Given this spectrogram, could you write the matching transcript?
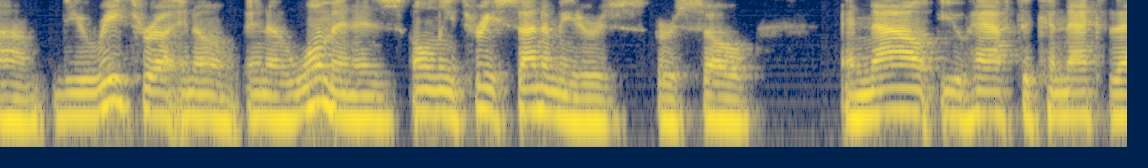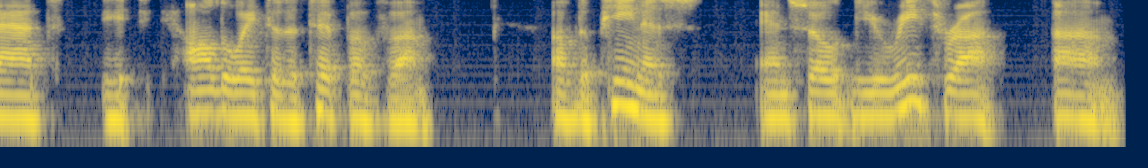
um, the urethra in a in a woman is only three centimeters or so, and now you have to connect that all the way to the tip of um, of the penis, And so the urethra um,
